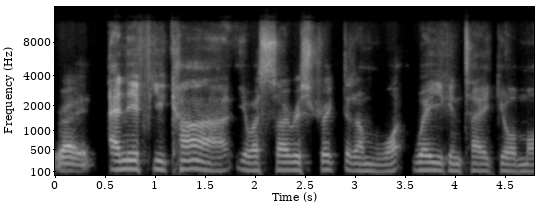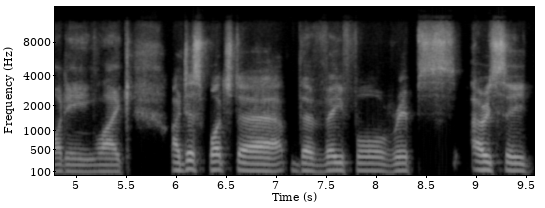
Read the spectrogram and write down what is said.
Right. And if you can't, you are so restricted on what where you can take your modding. Like I just watched uh, the V4 Rips OC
